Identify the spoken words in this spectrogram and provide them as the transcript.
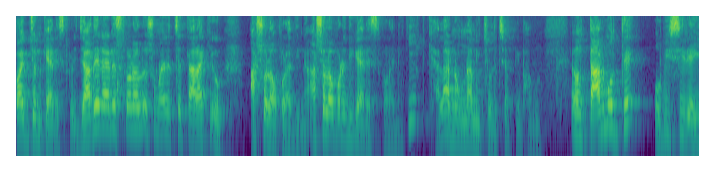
কয়েকজনকে অ্যারেস্ট করি। যাদের অ্যারেস্ট করা হলো, শোনা যাচ্ছে তারা কেউ আসল অপরাধী না, আসল অপরাধীকে অ্যারেস্ট করায়নি। কি খেলা নোংরামি চলছে আপনি ভাবুন। এবং তার মধ্যে ওবিসির এই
